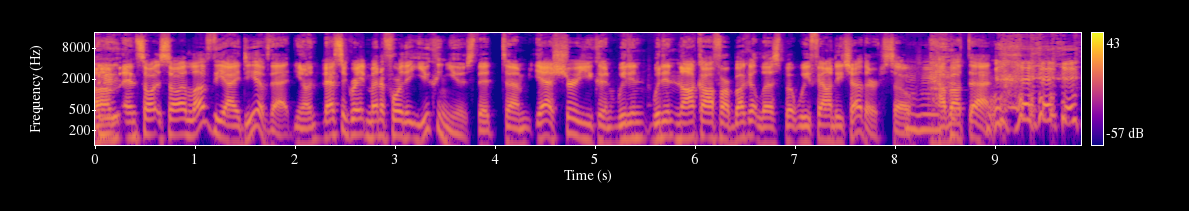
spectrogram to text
Um, and so, so I love the idea of that. You know, that's a great metaphor that you can use. That, um, yeah, sure, you can. We didn't, we didn't knock off our bucket list, but we found each other. So, mm-hmm. how about that?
